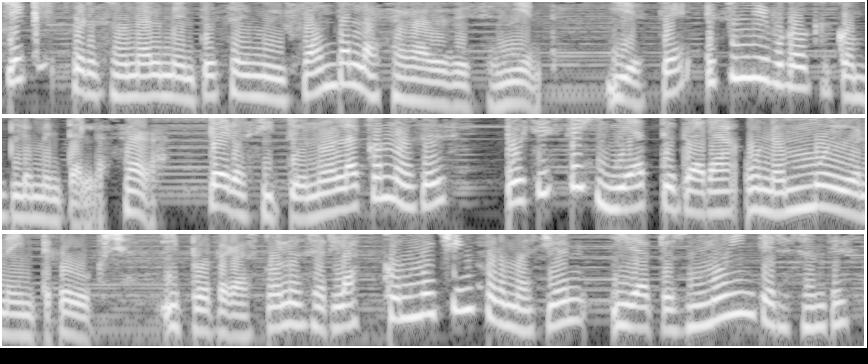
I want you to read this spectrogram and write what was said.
ya que personalmente soy muy fan de la saga de Descendientes, y este es un libro que complementa la saga. Pero si tú no la conoces, pues esta guía te dará una muy buena introducción, y podrás conocerla con mucha información y datos muy interesantes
